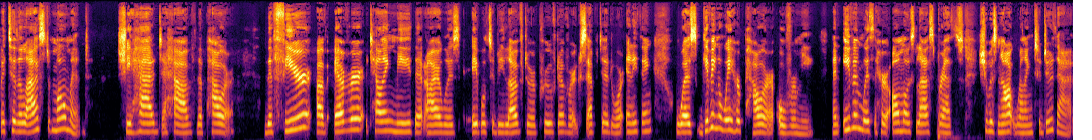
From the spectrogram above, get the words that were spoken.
But to the last moment, she had to have the power. The fear of ever telling me that I was able to be loved or approved of or accepted or anything was giving away her power over me. And even with her almost last breaths, she was not willing to do that.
